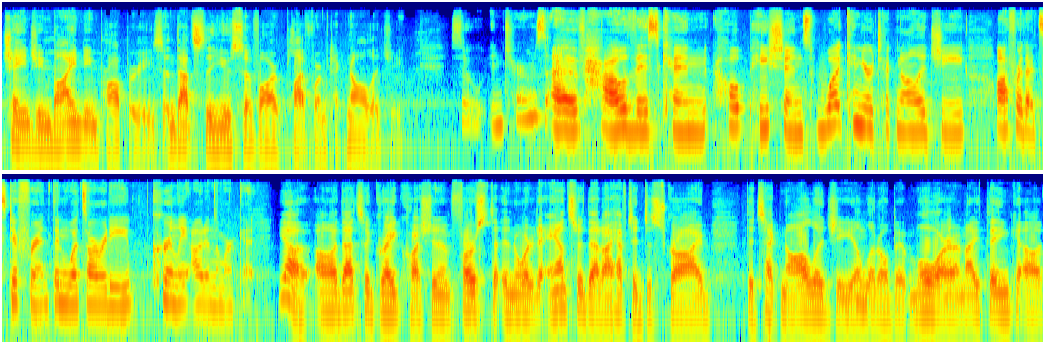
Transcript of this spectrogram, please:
changing binding properties, and that's the use of our platform technology. So in terms of how this can help patients, what can your technology offer that's different than what's already currently out in the market? Yeah, uh, that's a great question. And first, in order to answer that, I have to describe the technology a mm-hmm. little bit more. And I think uh,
